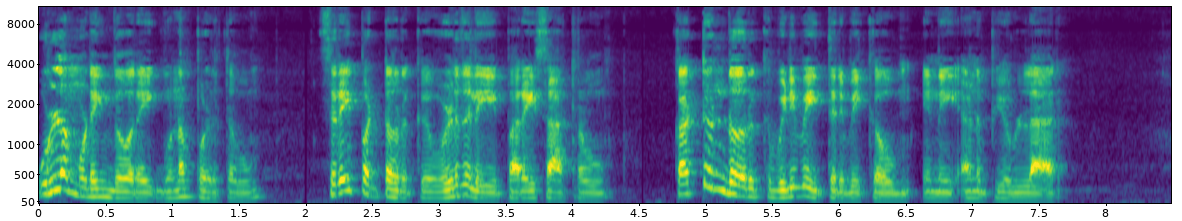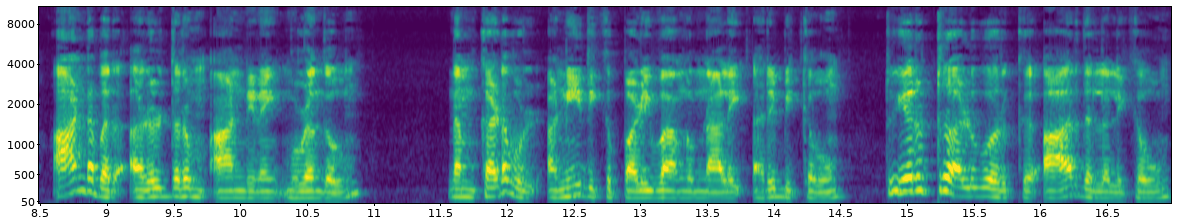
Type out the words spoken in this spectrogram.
உள்ளமுடைந்தோரை குணப்படுத்தவும் சிறைப்பட்டோருக்கு விடுதலையை பறைசாற்றவும் கட்டுண்டோருக்கு விடிவை தெரிவிக்கவும் என்னை அனுப்பியுள்ளார். ஆண்டவர் அருள் தரும் ஆண்டினை முழங்கவும் நம் கடவுள் அநீதிக்கு பழிவாங்கும் நாளை அறிவிக்கவும் துயருற்று அழுவோருக்கு ஆறுதல் அளிக்கவும்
